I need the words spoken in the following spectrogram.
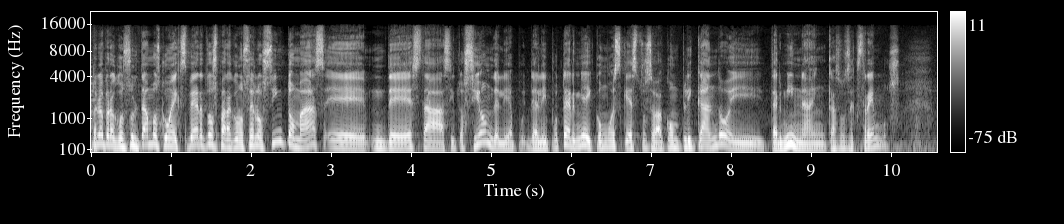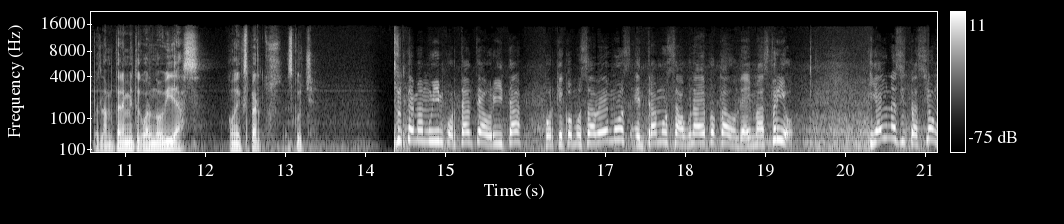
Bueno, pero consultamos con expertos para conocer los síntomas eh, de esta situación de la, hipotermia y cómo es que esto se va complicando y termina en casos extremos, pues lamentablemente cobrando vidas con expertos. Escuche. Es un tema muy importante ahorita porque como sabemos entramos a una época donde hay más frío. Y hay una situación,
